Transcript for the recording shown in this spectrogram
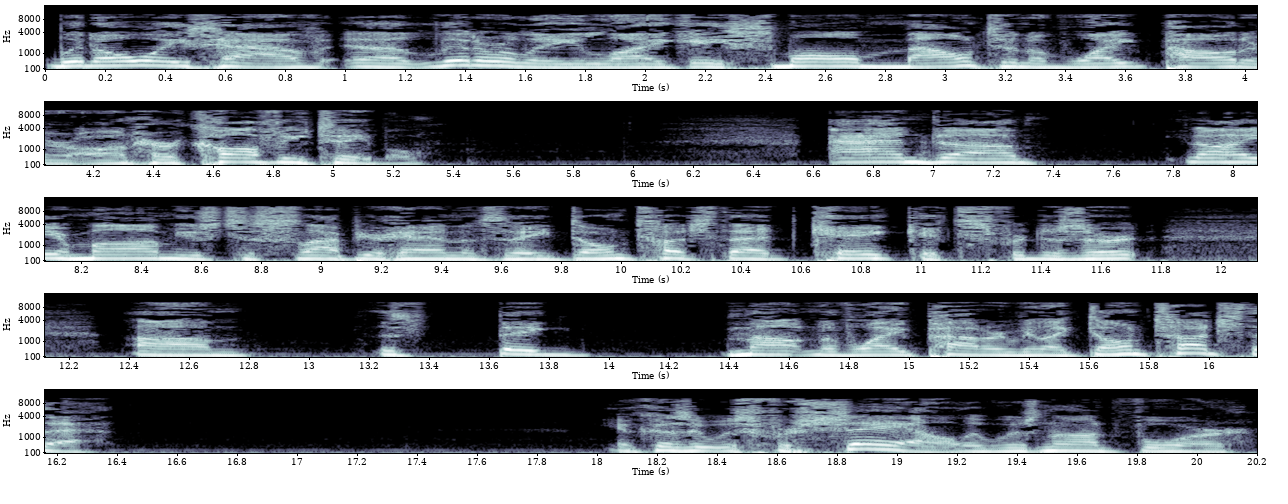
would always have uh, literally like a small mountain of white powder on her coffee table. And uh, you know how your mom used to slap your hand and say, don't touch that cake, it's for dessert? Um, this big mountain of white powder would be like, don't touch that. Because you know, it was for sale. It was not for,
